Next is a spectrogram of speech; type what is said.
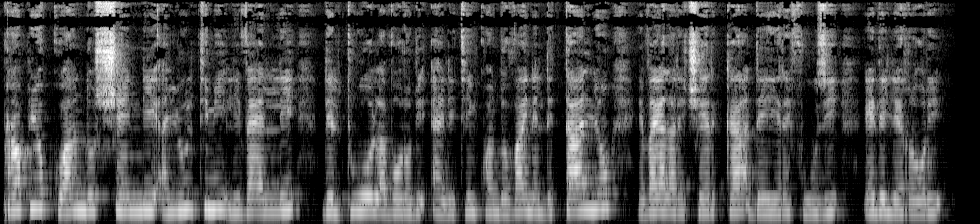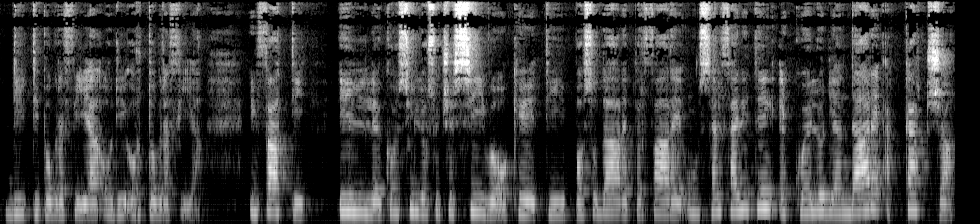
proprio quando scendi agli ultimi livelli del tuo lavoro di editing, quando vai nel dettaglio e vai alla ricerca dei refusi e degli errori di tipografia o di ortografia. Infatti, il consiglio successivo che ti posso dare per fare un self-editing è quello di andare a caccia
